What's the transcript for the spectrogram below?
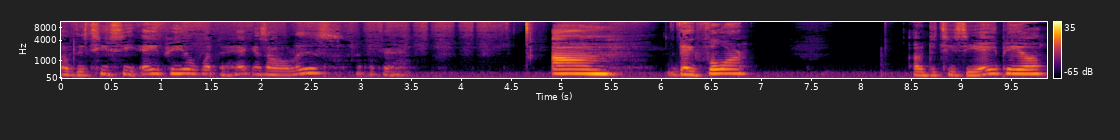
of the TCA peel. What the heck is all this? Okay. Um, day four of the TCA peel.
